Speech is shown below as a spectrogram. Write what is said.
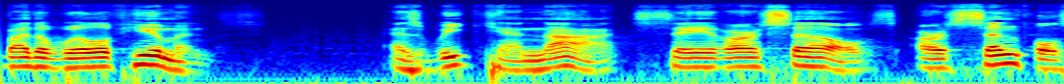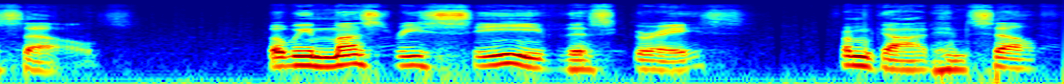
by the will of humans, as we cannot save ourselves, our sinful selves, but we must receive this grace from God Himself.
